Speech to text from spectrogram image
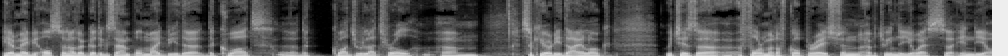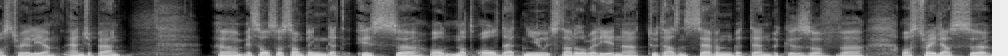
Here, maybe also another good example might be the, the Quad, the quadrilateral um, security dialogue, which is a, a format of cooperation between the US, India, Australia, and Japan. Um, it's also something that is uh, all, not all that new. It started already in uh, 2007, but then because of uh, Australia's uh,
